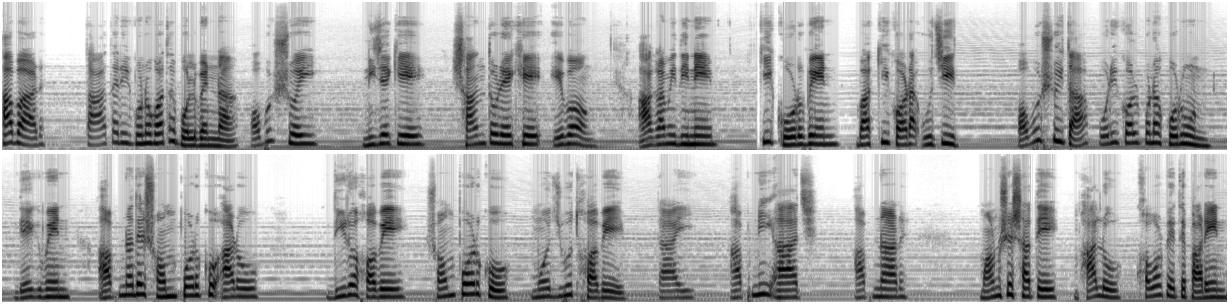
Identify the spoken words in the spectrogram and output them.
আবার তাড়াতাড়ি কোনো কথা বলবেন না। অবশ্যই নিজেকে শান্ত রেখে এবং আগামী দিনে কি করবেন বা কি করা উচিত অবশ্যই তা পরিকল্পনা করুন। দেখবেন আপনাদের সম্পর্ক আরও দৃঢ় হবে, সম্পর্ক মজবুত হবে। তাই আপনি আজ আপনার মানুষের সাথে ভালো খবর পেতে পারেন।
